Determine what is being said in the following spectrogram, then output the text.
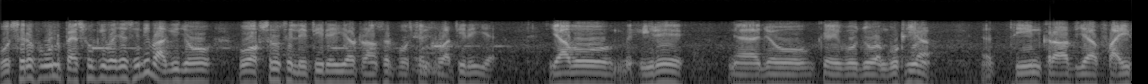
वो सिर्फ़ उन पैसों की वजह से नहीं भागी जो वो अफसरों से लेती रही है और ट्रांसफ़र पोस्टिंग करवाती रही है। या वो हीरे जो के वो जो अंगूठियाँ तीन करात या फाइव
